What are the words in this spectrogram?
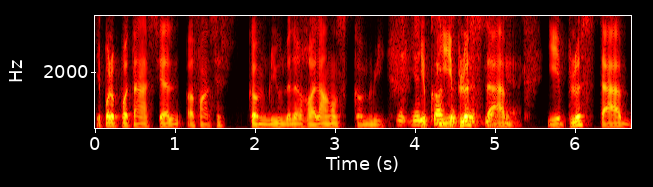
il y a pas le potentiel offensif comme lui ou de relance comme lui. Il, il est- il est plus là, stable. que- Il est plus stable.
